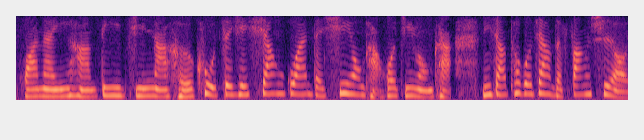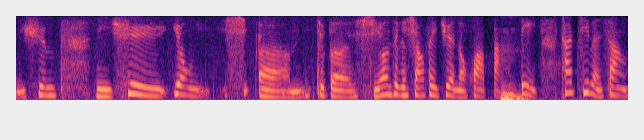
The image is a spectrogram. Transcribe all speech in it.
华南银行、第一金啊、和库这些相关的信用卡或金融卡，你只要透过这样的方式哦，你去你去用呃这个使用这个消费券的话，绑定它基本上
